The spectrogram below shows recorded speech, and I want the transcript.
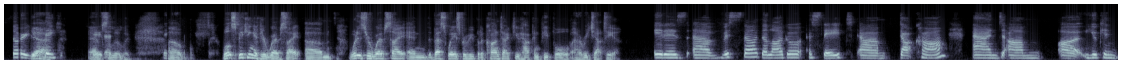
Sorry, yeah, thank you. Absolutely. Um, well, speaking of your website, um, what is your website and the best ways for people to contact you? How can people uh, reach out to you? It is uh, Vista Estate um, dot com, and um, uh, you can.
